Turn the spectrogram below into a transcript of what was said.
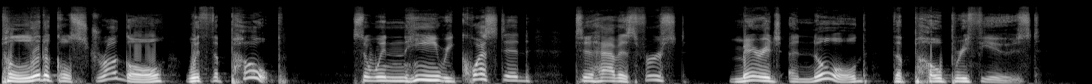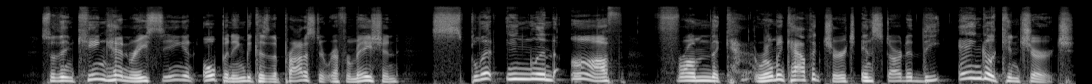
political struggle with the pope. So when he requested to have his first marriage annulled, the pope refused. So then King Henry, seeing an opening because of the Protestant Reformation, split England off from the Roman Catholic Church and started the Anglican Church.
